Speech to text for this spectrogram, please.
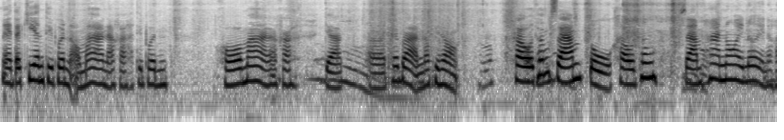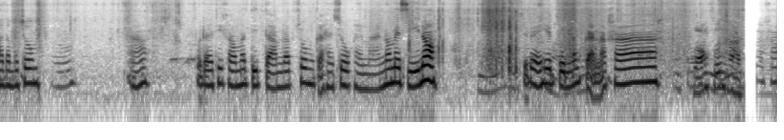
แม่ตะเคียนที่เพิ่นเอามานะคะ ที่เพิ่นขอมานะคะจากเอ่อไทยบ้านเนาะพี่น้องเขาทั้งสามโตเขาทั้งสามห้าน้อยเลยนะคะท่านผู้ชมเอา ผู้ใดที่เขามาติดตามรับชมกับให้โชคให้มาเนาะแม่สีเนาะจะได้เฮ็ดบุญน้ำกันนะคะสองศูนย์หานะคะ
